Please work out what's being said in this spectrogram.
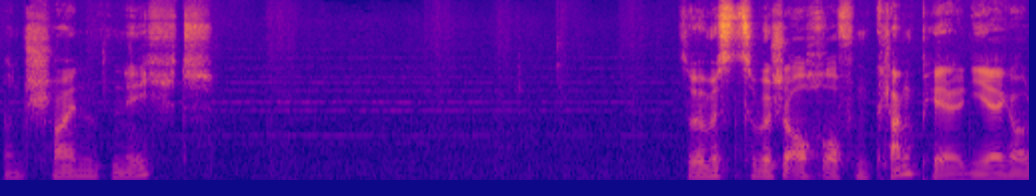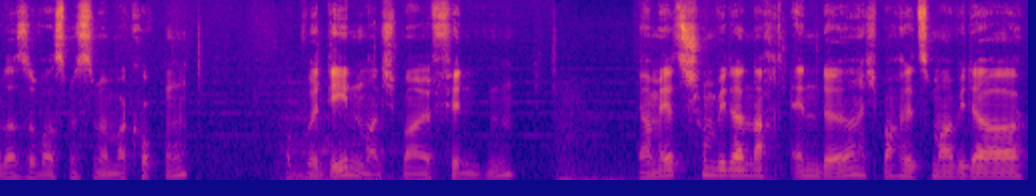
Anscheinend nicht. So, wir müssen zum Beispiel auch auf einen Klangperlenjäger oder sowas müssen wir mal gucken. Ob wir den manchmal finden. Wir haben jetzt schon wieder Nachtende. Ich mache jetzt mal wieder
